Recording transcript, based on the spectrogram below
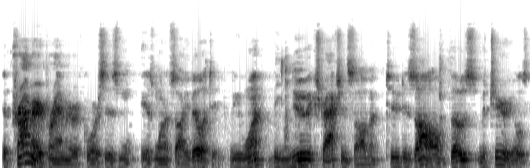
The primary parameter, of course, is, is one of solubility. We want the new extraction solvent to dissolve those materials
